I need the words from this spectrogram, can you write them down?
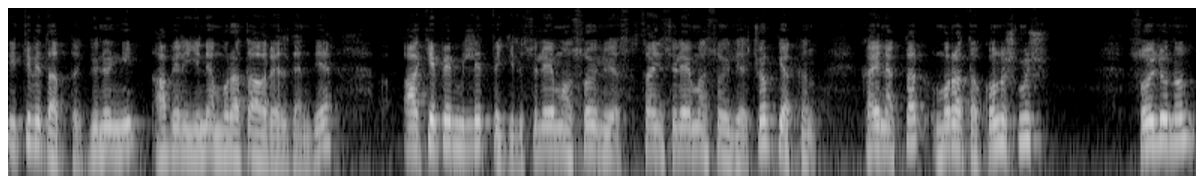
bir tweet attı. Günün haberi yine Murat Ağrel'den diye. AKP milletvekili Süleyman Soylu'ya, Sayın Süleyman Soylu'ya çok yakın kaynaklar Murat'a konuşmuş. Soylu'nun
